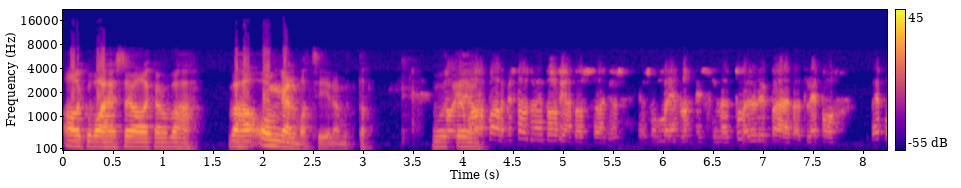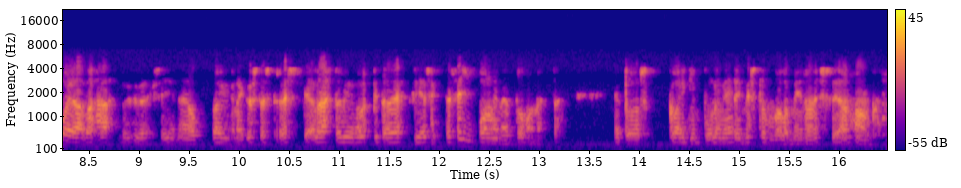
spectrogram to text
alkuvaiheessa jo alkanut vähän, vähän ongelmat siinä, mutta... mutta Toi joo. valmistautuminen tosiaan tossa, että jos, jos on lennot, niin siinä tulee ylipäätään, että lepo, lepo jää vähän lyhyeksi siinä ja kaikenlaista stressiä lähtöviivalle pitää ehtiä sitten se juominen tuohon, että että olisi kaikin puolin elimistön valmiina, niin se on hankala.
